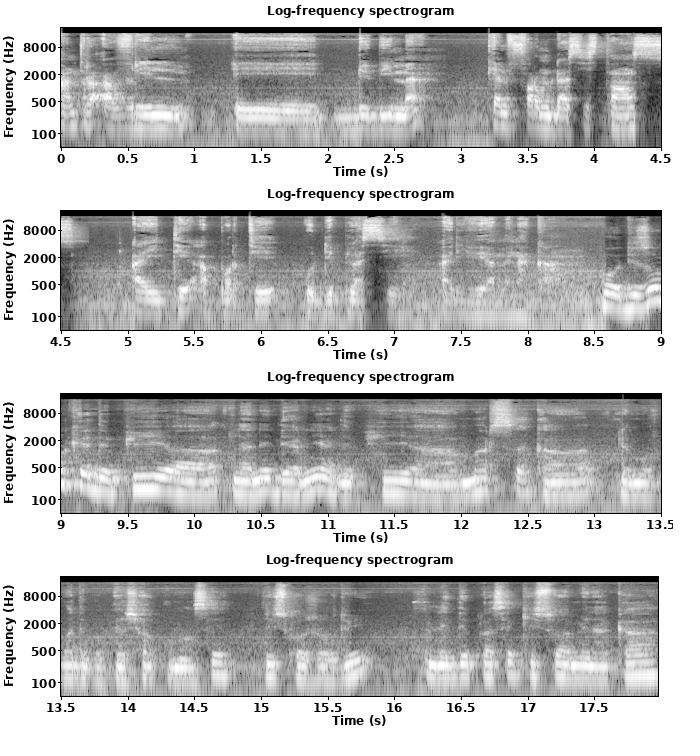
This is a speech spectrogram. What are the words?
Entre avril et début mai, quelle forme d'assistance a été apportée aux déplacés arrivés à Menaka? Bon, Disons que depuis euh, l'année dernière, depuis euh, mars, quand le mouvement de population a commencé, jusqu'à aujourd'hui, les déplacés qui sont à Menaka,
